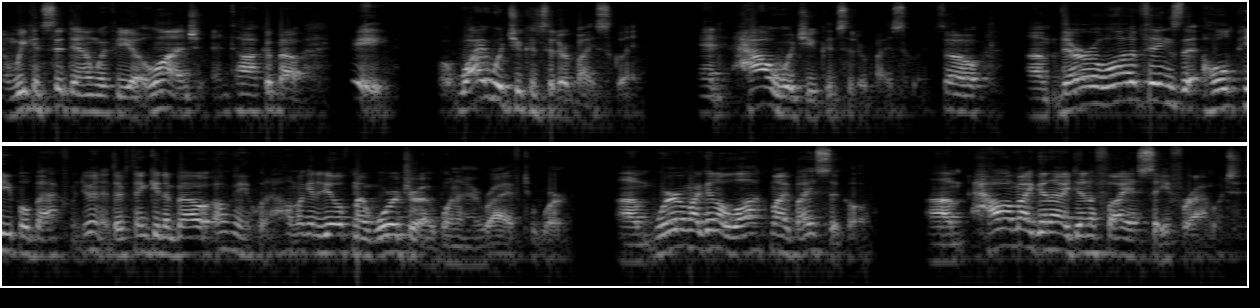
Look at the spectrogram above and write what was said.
and we can sit down with you at lunch and talk about, hey, why would you consider bicycling? And how would you consider bicycling? So um, there are a lot of things that hold people back from doing it. They're thinking about, okay, what, how am I going to deal with my wardrobe when I arrive to work? Um, where am I going to lock my bicycle? Um, how am I going to identify a safe route?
